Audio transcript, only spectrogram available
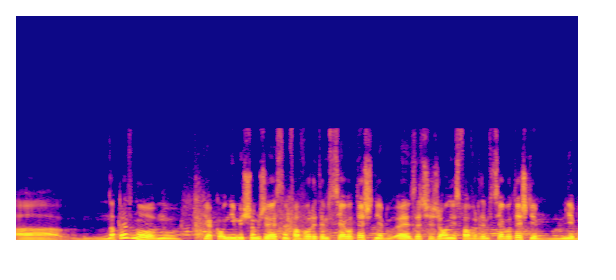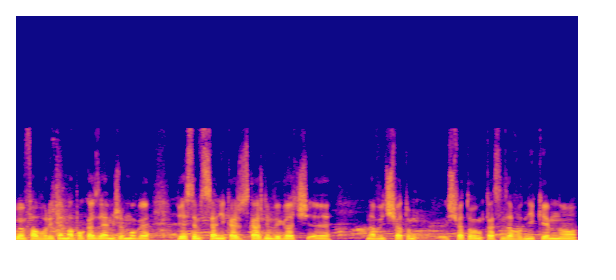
A na pewno, no, jak oni myślą, że jestem faworytem z też nie był, e, znaczy, że on jest faworytem z też nie, nie byłem faworytem, a pokazałem, że mogę, że jestem w stanie z każdym wygrać, e, nawet światową, światową klasę zawodnikiem, no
